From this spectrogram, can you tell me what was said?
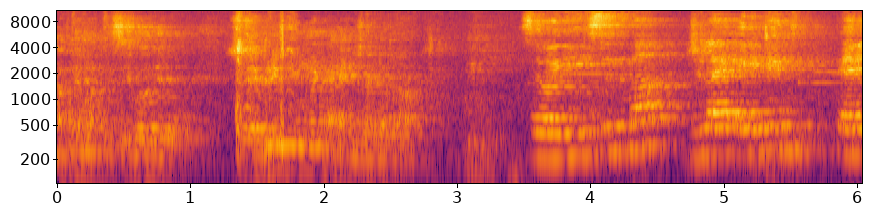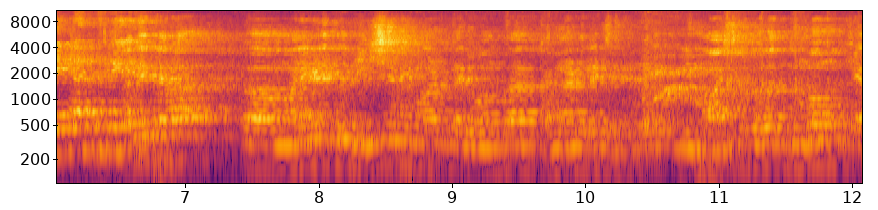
ಮತ್ತೆ ಮತ್ತೆ ಸಿಗೋದಿಲ್ಲ. So every moment I enjoy lot so ಈ ಸಿನಿಮಾ ಜುಲೈ ಏಯ್ಟೀನ್ ಅದೇ ತರ ಮನೆಗಳಿಂದ ವೀಕ್ಷಣೆ ಮಾಡ್ತಾ ಇರುವಂತಹ ಕನ್ನಡ ಜನತೆ ನಿಮ್ಮ ಆಶೀರ್ವಾದ ತುಂಬಾ ಮುಖ್ಯ.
